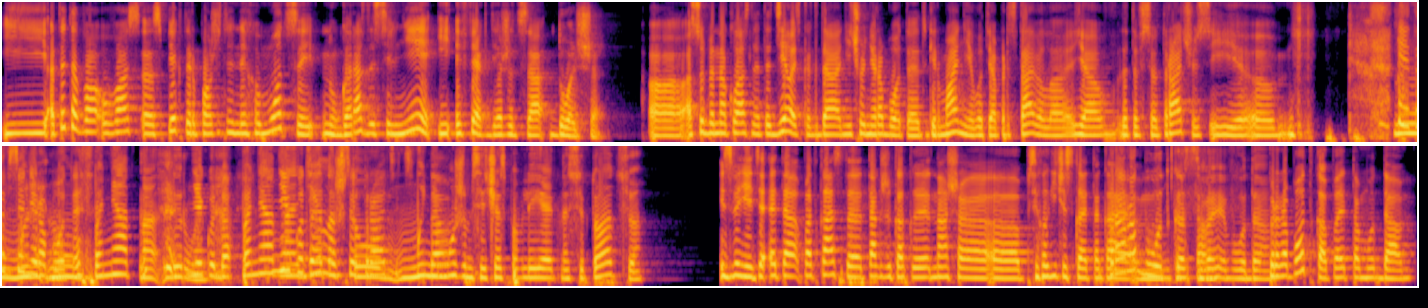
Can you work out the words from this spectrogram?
И от этого у вас э, спектр положительных эмоций ну, гораздо сильнее, и эффект держится дольше. А, особенно классно это делать, когда ничего не работает в Германии. Вот я представила, я это все трачусь, и, э, ну, это все не работает. Ну, понятно, Лерун, некуда, Понятное некуда дело, что тратить, мы да. не можем сейчас повлиять на ситуацию. Извините, это подкаст э, так же, как и наша э, психологическая такая... Проработка своего, да. Проработка, поэтому да.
